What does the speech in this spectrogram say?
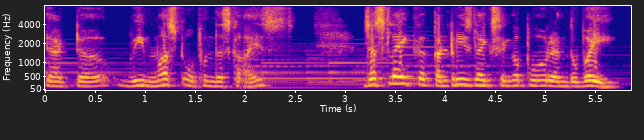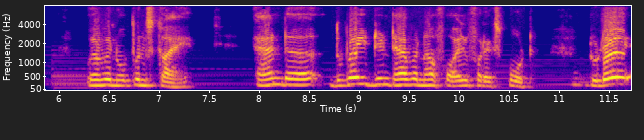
that uh, we must open the skies just like uh, countries like Singapore and Dubai, who have an open sky. And uh, Dubai didn't have enough oil for export. Today,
